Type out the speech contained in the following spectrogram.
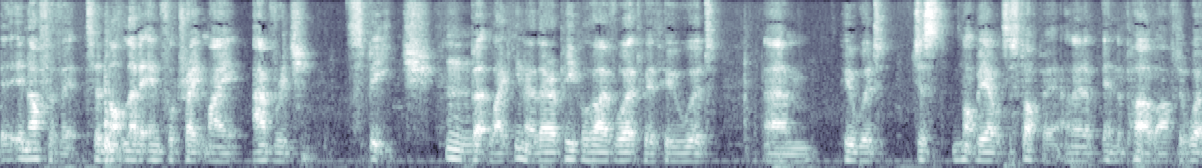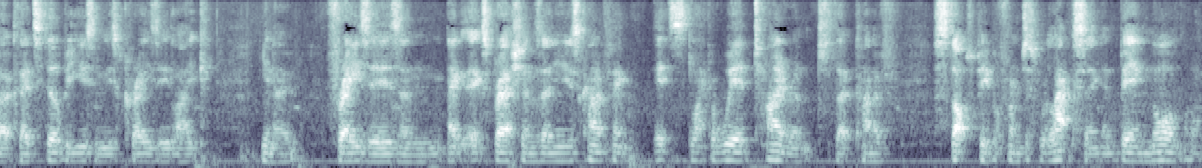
enough of it to not let it infiltrate my average speech. Mm. But like you know, there are people who I've worked with who would um, who would just not be able to stop it, and in, a, in the pub after work, they'd still be using these crazy like you know phrases and ex- expressions, and you just kind of think it's like a weird tyrant that kind of stops people from just relaxing and being normal.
